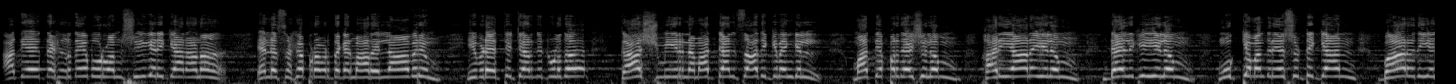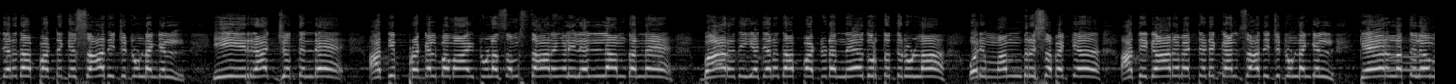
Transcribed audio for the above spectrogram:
അദ്ദേഹത്തെ ഹൃദയപൂർവം സ്വീകരിക്കാനാണ് എന്റെ സഹപ്രവർത്തകന്മാർ എല്ലാവരും ഇവിടെ എത്തിച്ചേർന്നിട്ടുള്ളത് കാശ്മീരിനെ മാറ്റാൻ സാധിക്കുമെങ്കിൽ മധ്യപ്രദേശിലും ഹരിയാനയിലും ഡൽഹിയിലും മുഖ്യമന്ത്രിയെ സൃഷ്ടിക്കാൻ ഭാരതീയ ജനതാ പാർട്ടിക്ക് സാധിച്ചിട്ടുണ്ടെങ്കിൽ ഈ രാജ്യത്തിന്റെ അതിപ്രഗത്ഭമായിട്ടുള്ള സംസ്ഥാനങ്ങളിലെല്ലാം തന്നെ ഭാരതീയ ജനതാ പാർട്ടിയുടെ നേതൃത്വത്തിലുള്ള ഒരു മന്ത്രിസഭയ്ക്ക് അധികാരമേറ്റെടുക്കാൻ സാധിച്ചിട്ടുണ്ടെങ്കിൽ കേരളത്തിലും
